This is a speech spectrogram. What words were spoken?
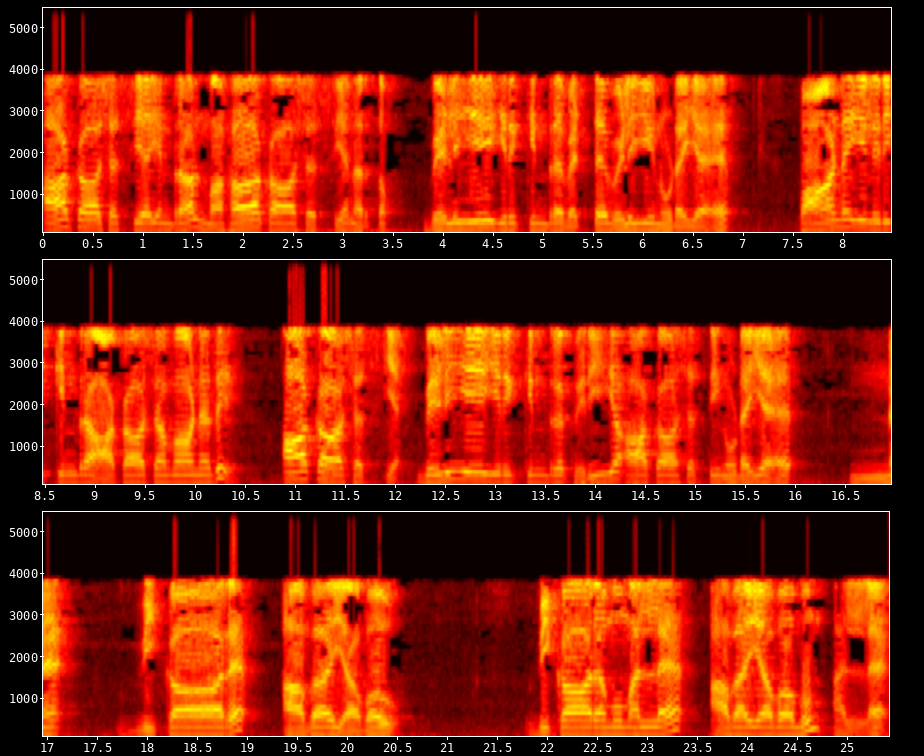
ஆகாஷஸ்ய என்றால் மகாகாசஸ்யன் அர்த்தம். வெளியே இருக்கின்ற வெட்ட வெளியினுடைய பானையில் இருக்கின்ற ஆகாசமானது ஆகாஷஸ்ய வெளியே இருக்கின்ற பெரிய ஆகாசத்தினுடைய ந விகார அவயவௌ. விகாரமும் அல்ல அவயவமும் அல்ல.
